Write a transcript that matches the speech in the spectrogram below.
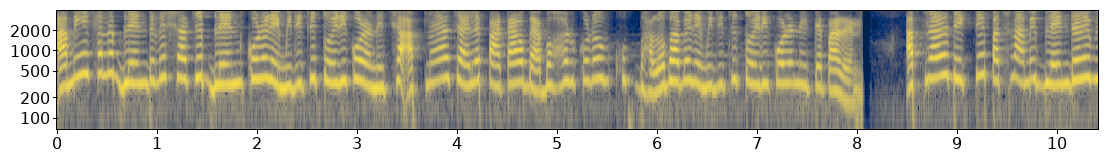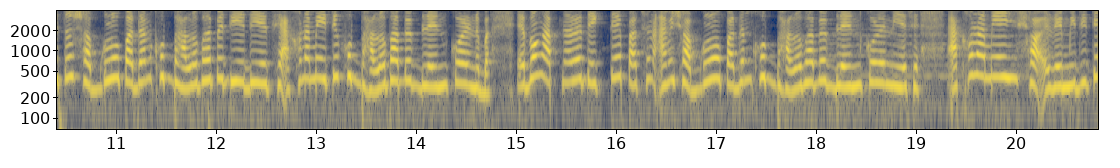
আমি এখানে ব্লেন্ডারের সাহায্যে ব্লেন্ড করে রেমিডিটি তৈরি করে নিচ্ছি। আপনারা চাইলে পাটাও ব্যবহার করেও খুব ভালোভাবে রেমিডিটি তৈরি করে নিতে পারেন। আপনারা দেখতেই পাচ্ছেন, আমি ব্লেন্ডারের ভিতর সবগুলো উপাদান খুব ভালোভাবে দিয়ে দিয়েছি। এখন আমি এটি খুব ভালোভাবে ব্লেন্ড করে নেব এবং আপনারা দেখতেই পাচ্ছেন, আমি সবগুলো উপাদান খুব ভালোভাবে ব্লেন্ড করে নিয়েছি। এখন আমি এই রেমেডিটি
